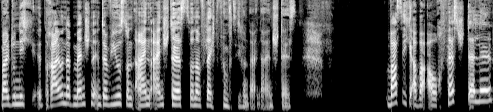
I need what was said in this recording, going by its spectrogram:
weil du nicht 300 Menschen interviewst und einen einstellst, sondern vielleicht 50 und einen einstellst. Was ich aber auch feststelle,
